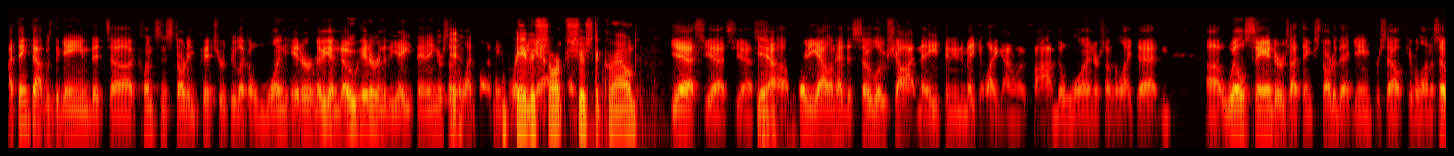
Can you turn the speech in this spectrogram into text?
I think that was the game that uh, Clemson's starting pitcher threw like a one hitter, maybe a no hitter into the eighth inning or something yeah. like that. I think Davis Sharpe shushed the crowd. Yes, yes, yes. Yeah. Uh, Brady Allen had the solo shot in the eighth inning to make it like I don't know five to one or something like that, and uh, Will Sanders I think started that game for South Carolina. So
